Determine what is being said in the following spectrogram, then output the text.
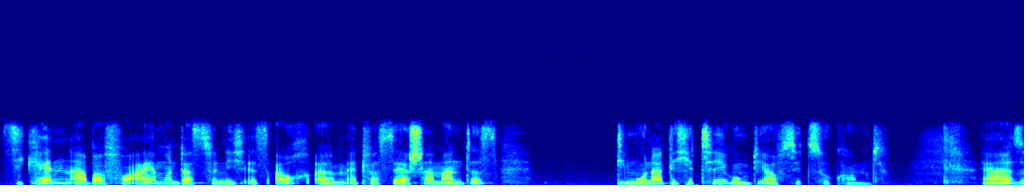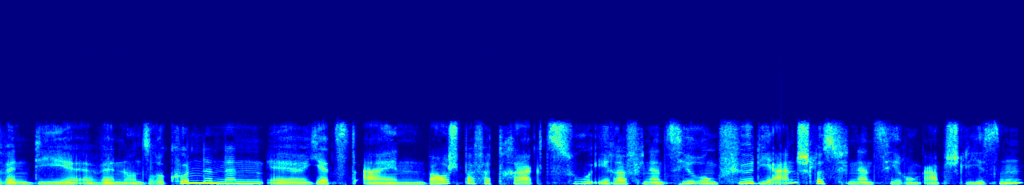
Sie kennen aber vor allem, und das finde ich ist auch ähm, etwas sehr Charmantes, die monatliche Tilgung, die auf sie zukommt. Ja, also wenn die, wenn unsere Kundinnen äh, jetzt einen Bausparvertrag zu ihrer Finanzierung für die Anschlussfinanzierung abschließen,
